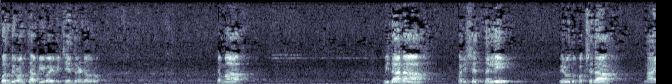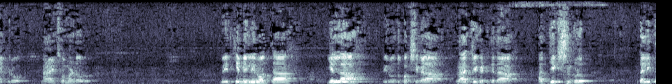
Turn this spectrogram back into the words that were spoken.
ಬಂದಿರುವಂತಹ ಬಿವೈ ಅವರು. ನಮ್ಮ ವಿಧಾನ ಪರಿಷತ್ನಲ್ಲಿ ವಿರೋಧ ಪಕ್ಷದ ನಾಯಕರು ನಾರಾಯಣ ಸೋಮಣ್ಣವರು ವೇದಿಕೆ ಮೇಲಿರುವಂತಹ ಎಲ್ಲ ವಿರೋಧ ಪಕ್ಷಗಳ ರಾಜ್ಯ ಘಟಕದ ಅಧ್ಯಕ್ಷರುಗಳು ದಲಿತ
